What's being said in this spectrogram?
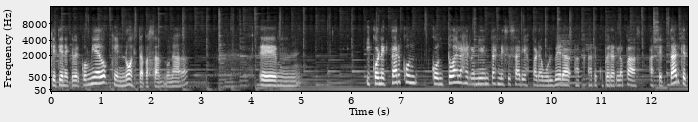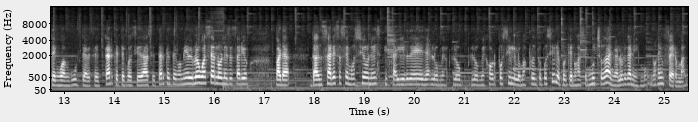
que tiene que ver con miedo, que no está pasando nada. Em, y conectar con, todas las herramientas necesarias para volver a, a, recuperar la paz, aceptar que tengo angustia, aceptar que tengo ansiedad, aceptar que tengo miedo y luego hacer lo necesario para danzar esas emociones y salir de ellas lo, mejor posible, lo más pronto posible, porque nos hacen mucho daño al organismo, nos enferman.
